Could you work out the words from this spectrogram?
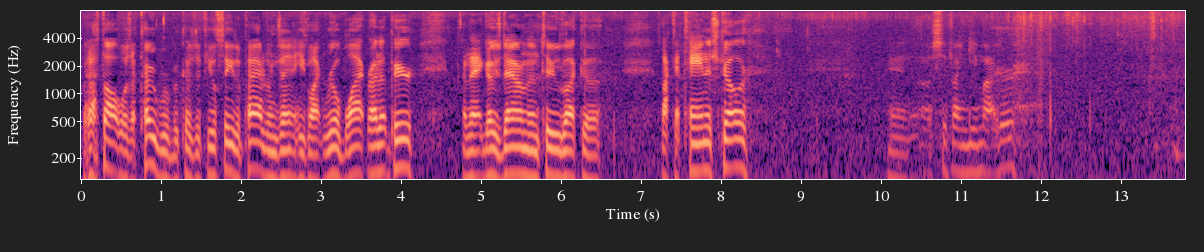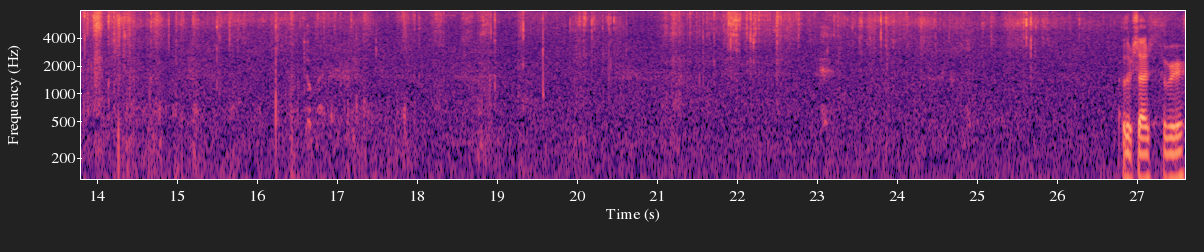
but I thought it was a cobra because if you'll see the patterns in it, he's like real black right up here, and that goes down into like a like a tannish color. And uh, let's see if I can get him out here. Other side, over here.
